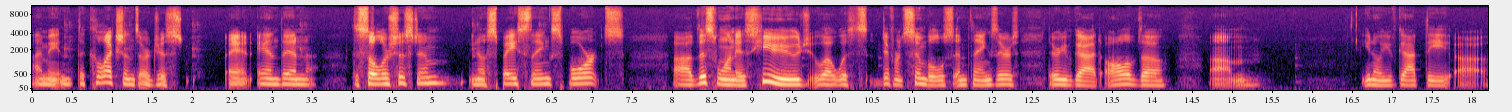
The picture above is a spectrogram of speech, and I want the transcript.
I mean, the collections are just, and and then the solar system, you know, space things, sports. Uh, this one is huge well, with different symbols and things. There's there you've got all of the, um, you know, you've got the uh,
